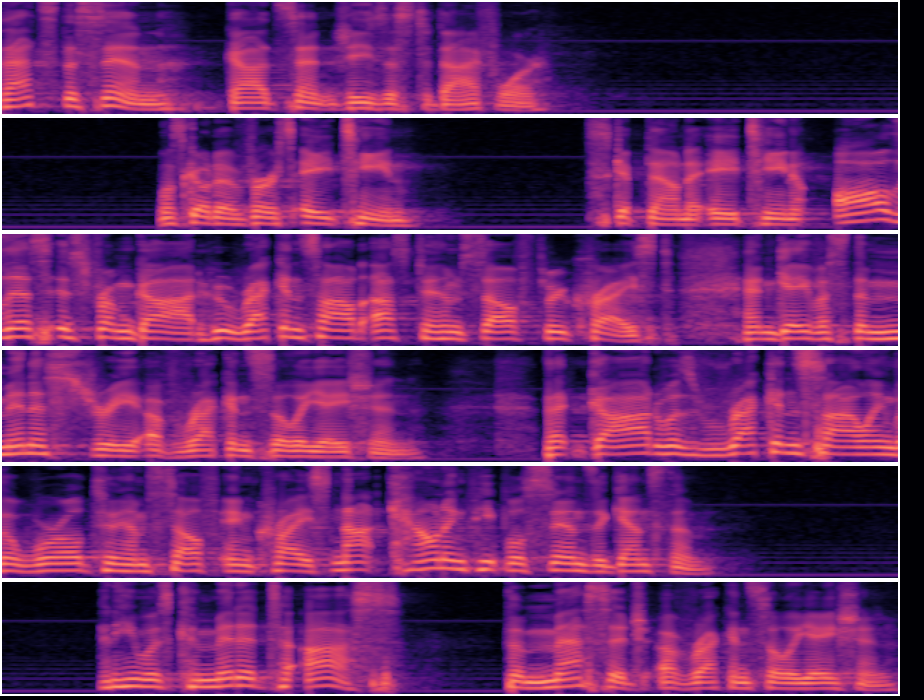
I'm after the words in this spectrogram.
That's the sin God sent Jesus to die for. Let's go to verse 18. Skip down to 18. All this is from God who reconciled us to himself through Christ and gave us the ministry of reconciliation. That God was reconciling the world to himself in Christ, not counting people's sins against them. And he was committed to us the message of reconciliation.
